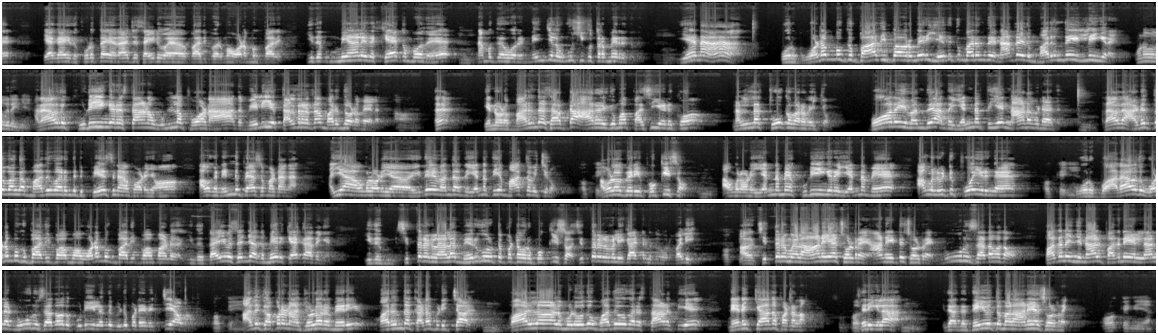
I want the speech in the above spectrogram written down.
ஏங்க இது கொடுத்தா ஏதாச்சும் சைடு பாதிப்பு வருமா உடம்புக்கு பாதி இது உண்மையால இதை கேட்கும் போது. நமக்கு ஒரு நெஞ்சில ஊசி குத்துற மாதிரி இருக்குது. ஏன்னா ஒரு உடம்புக்கு பாதிப்பாகிற மாதிரி எதுக்கு மருந்து நான் தான் இது மருந்தே இல்லைங்கிறேன் உணவுங்கிறீங்க அதாவது குடிங்கிற ஸ்தானம் உள்ள போனா அந்த வெளியே தள்ளுறதுதான் மருந்தோட வேலை. என்னோட மருந்தை சாப்பிட்டா ஆரோக்கியமா பசி எடுக்கும் நல்லா தூக்கம் வர வைக்கும் போதை வந்து அந்த எண்ணத்தையே நாட விடாது. அதாவது அடுத்தவங்க மது வருந்துட்டு பேசினா கூடயும் அவங்க நின்னு பேச மாட்டாங்க. ஐயா அவங்களுடைய இதே வந்து அந்த எண்ணத்தையே மாத்த வச்சிரும். அவ்வளவு பெரிய பொக்கிஷம். ம். அவங்களோட எண்ணமே குடிங்கிற எண்ணமே அவங்கள விட்டு போயிருங்க. ஒரு அதாவது உடம்புக்கு பாதிப்பாமா உடம்புக்கு பாதிப்பாமான்னு இது தயவு செஞ்சு அந்த மாரி கேட்காதீங்க. இது சித்தர்களால மெருகூட்டப்பட்ட ஒரு பொக்கிஷம். சித்தர்கள் வழி காட்டுறது ஒரு வழி. சித்திர மேல ஆணையா சொல்றேன் ஆணையிட்டு சொல்றேன். நூறு சதவீதம். பதினஞ்சு நாள் பதினேழு நாள்ல நூறு சதவீதம் குடியில இருந்து விடுபட வச்சே ஆகணும். அதுக்கப்புறம் நான் சொல்லுற மாரி மருந்த கடைபிடிச்சால். வாழ்நாள் முழுவதும் மதுங்கிற ஸ்தானத்தையே நினைக்காத பண்ணலாம். சரிங்களா. இது அந்த தெய்வத்து மேல ஆணையா சொல்றேன். ஓகேங்கய்யா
